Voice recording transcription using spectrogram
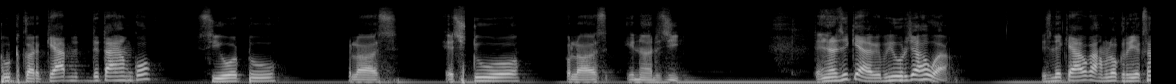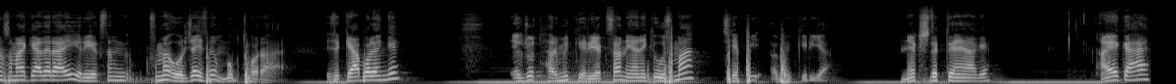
टूट कर क्या देता है हमको? C O two plus H two O plus energy तो एनर्जी क्या है भी ऊर्जा हुआ। इसलिए क्या होगा? हम लोग रिएक्शन समय क्या दे रहा है? रिएक्शन समय ऊर्जा इसमें मुक्त हो रहा है। इसे क्या बोलेंगे? एक जो थर्मिक रिएक्शन यानी कि उसमें छेपी अभिक्रिया। नेक्स्ट देखते हैं आगे। आगे क्या है?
